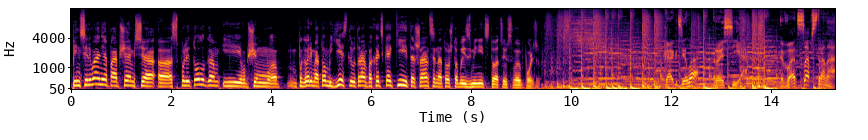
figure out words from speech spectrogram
Пенсильвания. Пообщаемся э, с политологом и, в общем, э, поговорим о том, есть ли у Трампа хоть какие-то шансы на то, чтобы изменить ситуацию в свою пользу. Как дела, Россия? WhatsApp страна.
